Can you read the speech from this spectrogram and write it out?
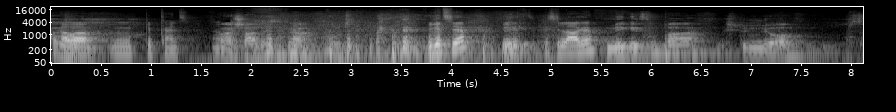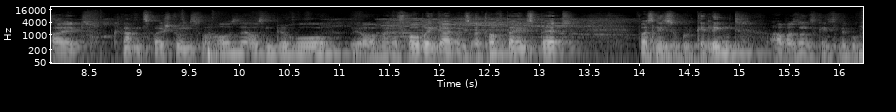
Also- aber mh, gibt keins. Ja. Ah, schade. Ja, gut. Wie geht's dir? Wie ist die Lage? Mir geht's super. Ich bin ja seit knappen zwei Stunden zu Hause aus dem Büro. Ja, meine Frau bringt gerade unsere Tochter ins Bett, was nicht so gut gelingt, aber sonst geht's mir gut.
